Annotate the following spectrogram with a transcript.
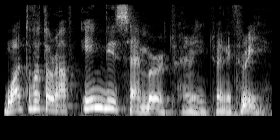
What to photograph in December 2023.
